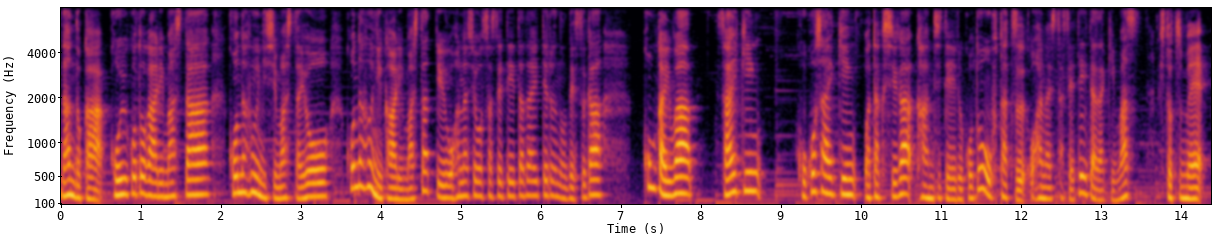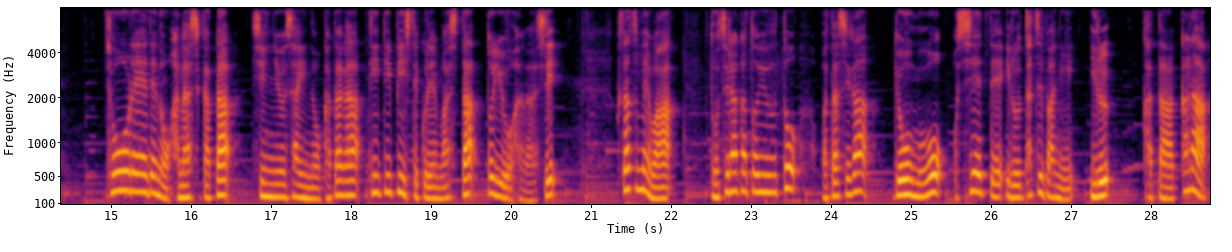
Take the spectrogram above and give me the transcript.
何度かこういうことがありました。こんな風にしましたよ。こんな風に変わりましたっていうお話をさせていただいてるのですが今回は最近ここ最近私が感じていることを2つお話しさせていただきます。1つ目朝礼での話し方。新入社員の方が TTP してくれましたというお話。2つ目はどちらかというと私が業務を教えている立場にいる方から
